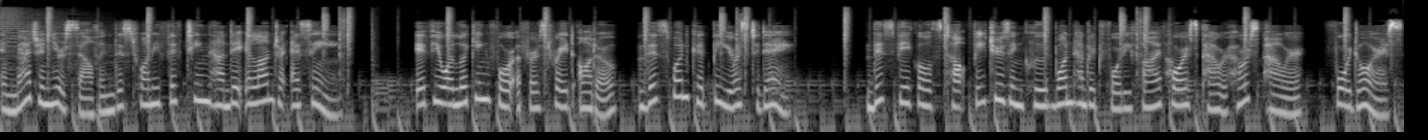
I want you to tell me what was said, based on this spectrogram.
Imagine yourself in this 2015 Hyundai Elantra SE. If you are looking for a first-rate auto, this one could be yours today. This vehicle's top features include 145 horsepower horsepower, 4 doors,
